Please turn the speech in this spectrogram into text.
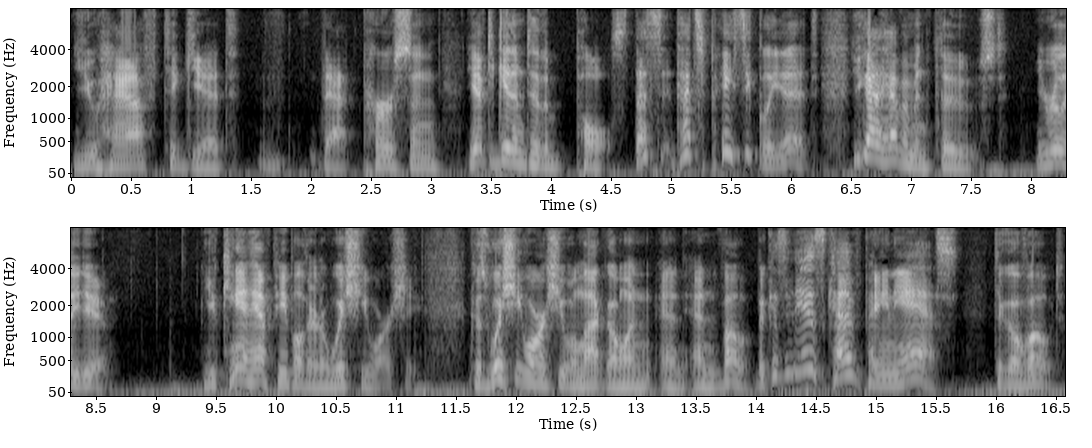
you have to get that person. You have to get them to the polls. That's that's basically it. You got to have them enthused. You really do. You can't have people that are wishy-washy because wishy-washy will not go in and, and vote because it is kind of a pain in the ass to go vote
